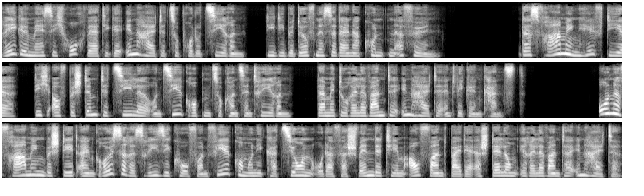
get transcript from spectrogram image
regelmäßig hochwertige Inhalte zu produzieren, die die Bedürfnisse deiner Kunden erfüllen. Das Framing hilft dir, dich auf bestimmte Ziele und Zielgruppen zu konzentrieren, damit du relevante Inhalte entwickeln kannst. Ohne Framing besteht ein größeres Risiko von Fehlkommunikation oder verschwendetem Aufwand bei der Erstellung irrelevanter Inhalte.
